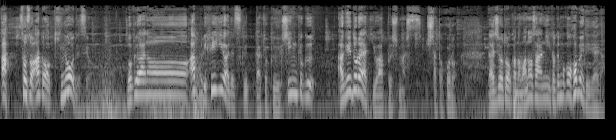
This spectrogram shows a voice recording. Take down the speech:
あ、そうそう、あと昨日ですよ。僕はあのー、アプリフィギュアで作った曲、新曲、揚げどら焼きをアップしまししたところ、ラジオトーカーの真野さんにとてもこう褒めていただいた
